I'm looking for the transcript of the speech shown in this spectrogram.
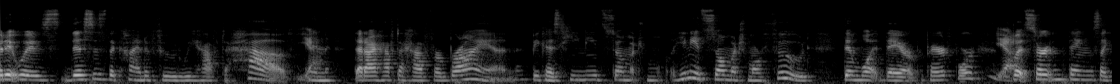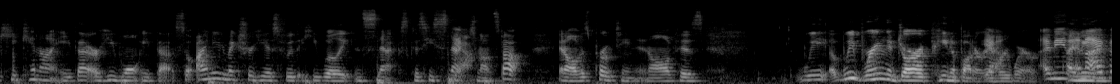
but it was this is the kind of food we have to have, Yeah. and that I have to have for Brian because he needs so much more, he needs so much more food than what they are prepared for. Yeah. But certain things like he cannot eat that or he won't eat that. So I need to make sure he has food that he will eat and snacks because he snacks nonstop and all of his protein and all of his we we bring a jar of peanut butter Yeah. everywhere. I mean, and I've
